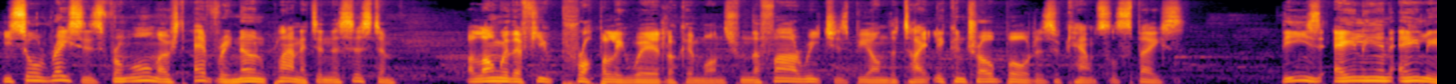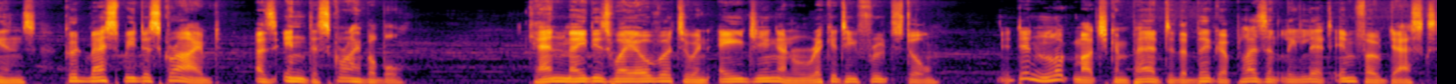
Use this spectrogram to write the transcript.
he saw races from almost every known planet in the system, along with a few properly weird looking ones from the far reaches beyond the tightly controlled borders of Council space. These alien aliens could best be described as indescribable. Ken made his way over to an aging and rickety fruit stall. It didn't look much compared to the bigger, pleasantly lit info desks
